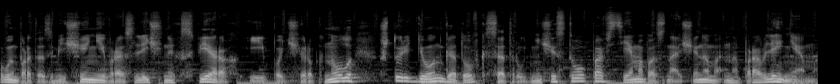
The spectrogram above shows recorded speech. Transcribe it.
в импортозамещении в различных сферах и подчеркнул, что регион готов к сотрудничеству по всем обозначенным направлениям.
